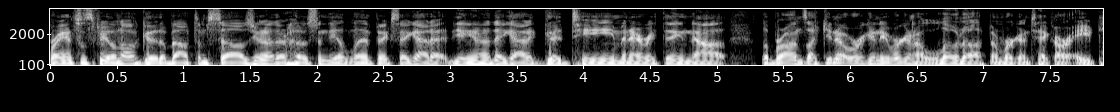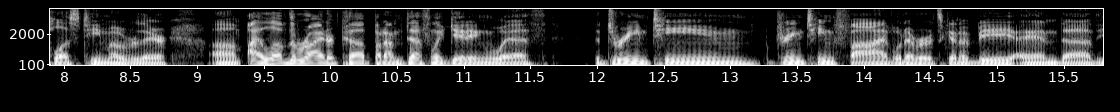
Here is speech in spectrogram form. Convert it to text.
France was feeling all good about themselves. You know, they're hosting the Olympics. They got a, you know, they got a good team and everything. Now LeBron's like, you know, what we're going to do? We're going to load up and we're going to take our A plus team over there. Um, I love the Ryder Cup, but I'm definitely getting with the Dream Team, Dream Team Five, whatever it's going to be, and uh, the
